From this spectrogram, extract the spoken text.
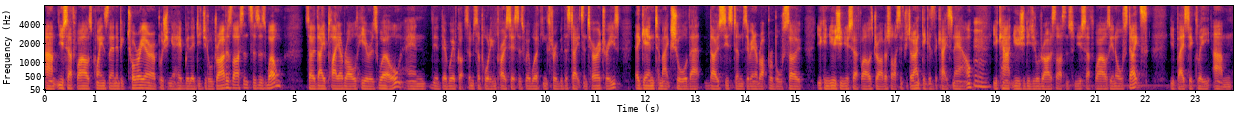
um, New South Wales, Queensland, and Victoria, are pushing ahead with their digital driver's licences as well. So they play a role here as well, and we've got some supporting processes we're working through with the states and territories, again to make sure that those systems are interoperable. So you can use your New South Wales driver's licence, which I don't think is the case now. Mm. You can't use your digital driver's licence for New South Wales in all states. You basically um,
